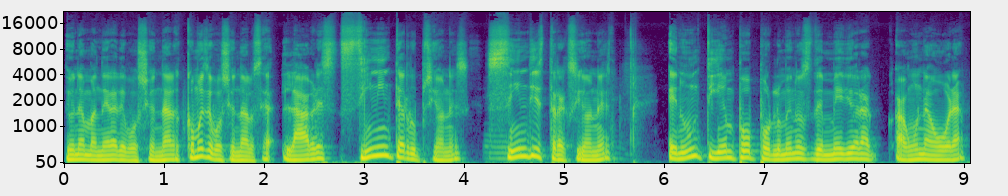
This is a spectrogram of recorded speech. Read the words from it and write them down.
de una manera devocional. ¿Cómo es devocional? O sea, la abres sin interrupciones, sin distracciones, en un tiempo por lo menos de media hora a una hora,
